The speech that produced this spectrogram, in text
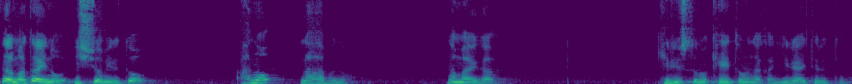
からマタイの一生を見るとあのラハブの名前がキリストの系統の中に入れられているというの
